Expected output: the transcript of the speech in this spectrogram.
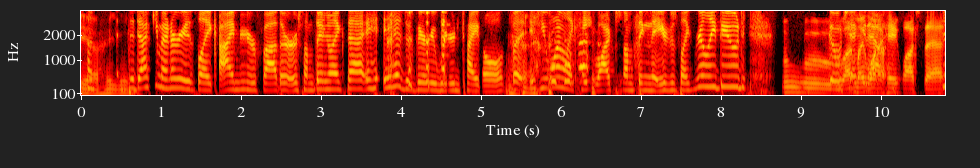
Yeah, he- the documentary is like I'm your father or something like that. It, it has a very weird title, but if you want to like hate watch something that you're just like, really, dude, Ooh, Go I might want to hate watch that.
